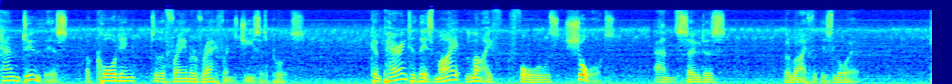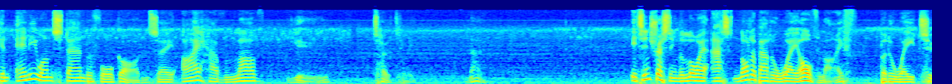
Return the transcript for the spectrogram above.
can do this according to the frame of reference Jesus puts. Comparing to this, my life falls short, and so does the life of this lawyer. Can anyone stand before God and say, I have loved you totally? No. It's interesting, the lawyer asked not about a way of life, but a way to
